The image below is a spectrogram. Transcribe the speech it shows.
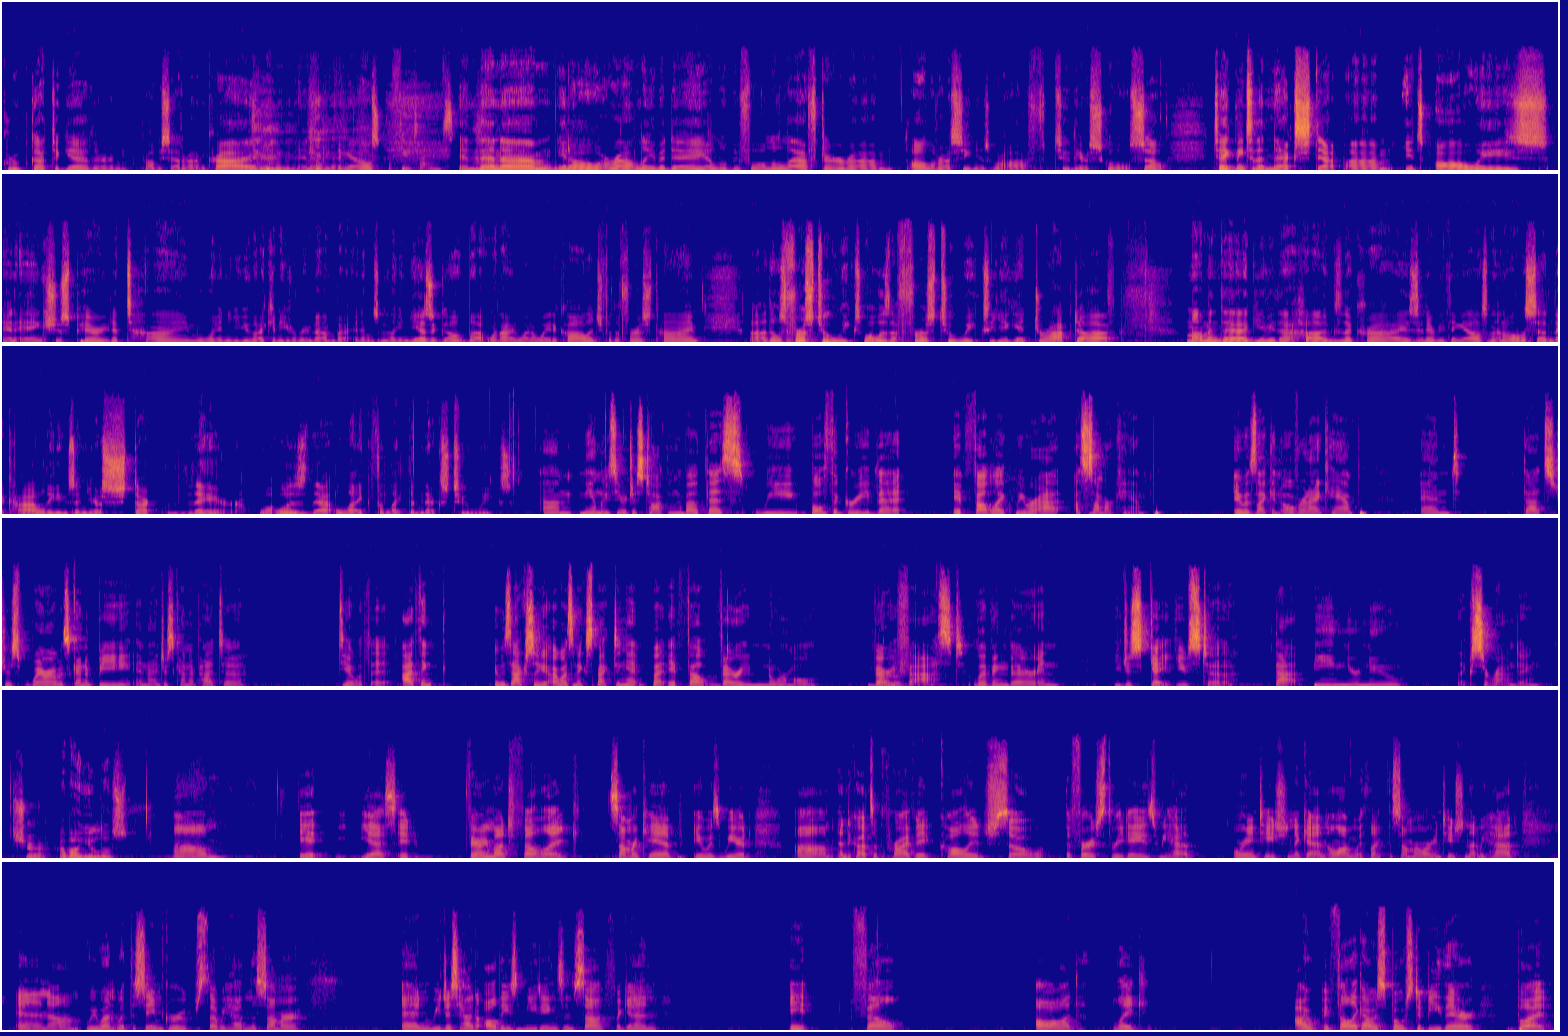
group got together and probably sat around and cried and, and everything else. A few times. And then, um, you know, around Labor Day, a little before, a little after, um, all of our seniors were off to their schools. So, take me to the next step. Um, it's always an anxious period of time when you, I can even remember, and it was a million years ago, but when I went away to college for the first time, uh, those first two weeks, what was the first two weeks you get dropped off? Mom and dad give you the hugs, the cries, and everything else, and then all of a sudden the car leaves and you're stuck there. What was that like for like the next two weeks? Um, me and Lucy were just talking about this. We both agree that it felt like we were at a summer camp. It was like an overnight camp, and that's just where I was going to be, and I just kind of had to deal with it. I think it was actually, I wasn't expecting it, but it felt very normal, very Really? fast living there, and you just get used to that being your new like surrounding. Sure. How about you, Luce? Um, it yes, it very much felt like summer camp. It was weird. Um, Endicott's a private college, so the first three days we had orientation again, along with like the summer orientation that we had, and um, we went with the same groups that we had in the summer, and we just had all these meetings and stuff again. It felt odd, like I it felt like I was supposed to be there, but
